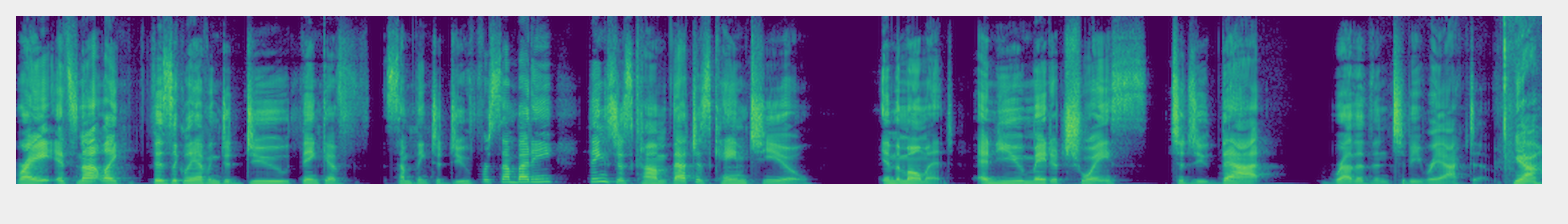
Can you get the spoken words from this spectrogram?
right? It's not like physically having to do, think of something to do for somebody. Things just come, that just came to you in the moment. And you made a choice to do that rather than to be reactive. yeah.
